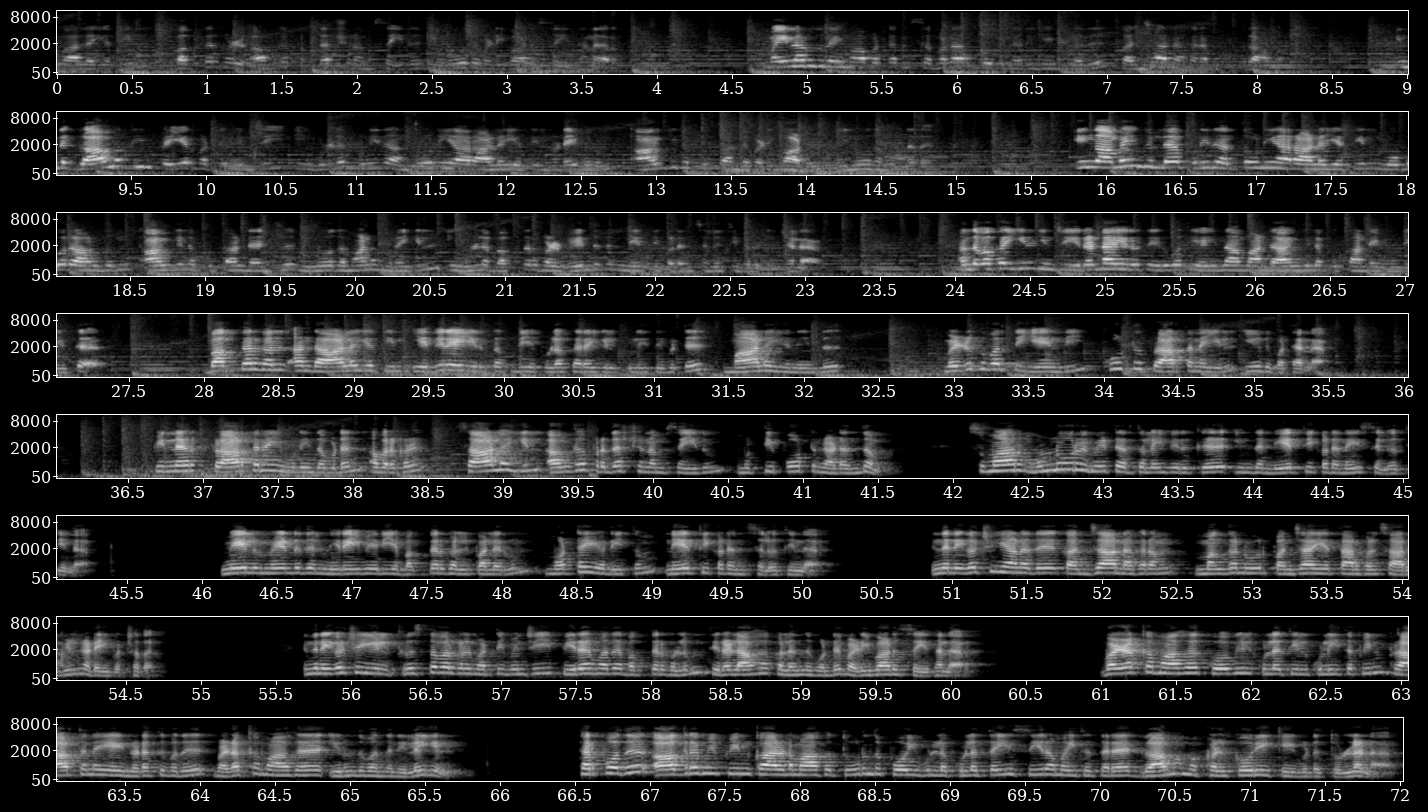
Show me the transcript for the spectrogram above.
தேவாலயத்தில் பக்தர்கள் அங்க பிரதர்ஷனம் செய்து வினோத வழிபாடு செய்தனர். மயிலாடுதுறை மாவட்டம் செமனார் கோவில் அருகே உள்ளது கஞ்சா நகரம் கிராமம். இந்த கிராமத்தின் பெயர் மட்டுமின்றி இங்குள்ள புனித அந்தோனியார் ஆலயத்தில் நடைபெறும் ஆங்கில புத்தாண்டு வழிபாடு வினோதமானது. இங்கு அமைந்துள்ள புனித அந்தோனியார் ஆலயத்தில் ஒவ்வொரு ஆண்டும் ஆங்கில புத்தாண்டு அன்று வினோதமான முறையில் இங்குள்ள பக்தர்கள் வேண்டுதல் நேர்த்திக்கடன் செலுத்தி வருகின்றனர். அந்த வகையில் இன்று இரண்டாயிரத்து இருபத்தி ஐந்தாம் ஆண்டு ஆங்கில புத்தாண்டை முன்னிட்டு பக்தர்கள் அந்த ஆலயத்தின் எதிரே இருக்கக்கூடிய குளக்கரையில் குளித்துவிட்டு மாலை அணிந்து மெழுகுவர்த்தி ஏந்தி கூட்டு பிரார்த்தனையில் ஈடுபட்டனர். பின்னர் பிரார்த்தனை முடிந்தவுடன் அவர்கள் சாலையில் அங்க பிரதர்ஷனம் செய்தும் முட்டி போட்டு நடந்தும் சுமார் முன்னூறு மீட்டர் தொலைவிற்கு இந்த நேர்த்திக்கடனை செலுத்தினர். மேலும் வேண்டுதல் நிறைவேறிய பக்தர்கள் பலரும் மொட்டையடித்தும் நேர்த்திக்கடன் செலுத்தினர். இந்த நிகழ்ச்சியானது கஞ்சா நகரம் மங்கனூர் பஞ்சாயத்தார்கள் சார்பில் நடைபெற்றது. இந்த நிகழ்ச்சியில் கிறிஸ்தவர்கள் மட்டுமின்றி பிற மத பக்தர்களும் திரளாக கலந்து கொண்டு வழிபாடு செய்தனர். வழக்கமாக கோவில் குளத்தில் குளித்த பின் பிரார்த்தனையை நடத்துவது வழக்கமாக இருந்து வந்த நிலையில் தற்போது ஆக்கிரமிப்பின் காரணமாக தூர்ந்து போய் உள்ள குளத்தை சீரமைத்து தர கிராம மக்கள் கோரிக்கை விடுத்துள்ளனர்.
